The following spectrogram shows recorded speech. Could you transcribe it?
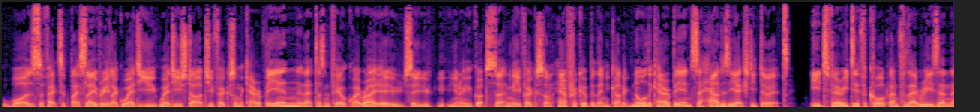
was affected by slavery? Like where do you where do you start? Do you focus on the Caribbean? That doesn't feel quite right. Uh, so you you know you've got to certainly focus on Africa, but then you can't ignore the Caribbean. So how does he actually do it? It's very difficult, and for that reason,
